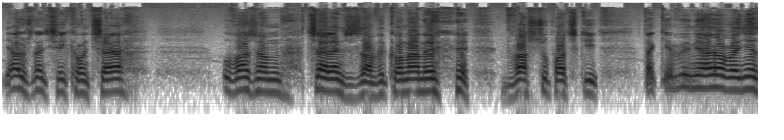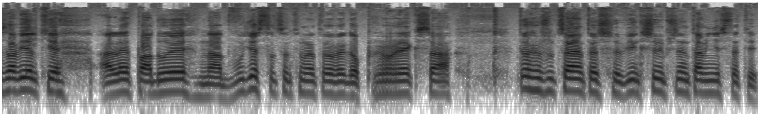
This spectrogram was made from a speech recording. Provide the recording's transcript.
Ja już na dzisiaj kończę. Uważam challenge za wykonany. Dwa szczupaczki, takie wymiarowe, nie za wielkie, ale padły na 20 cm Prorexa. Trochę rzucałem też większymi przynętami, niestety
